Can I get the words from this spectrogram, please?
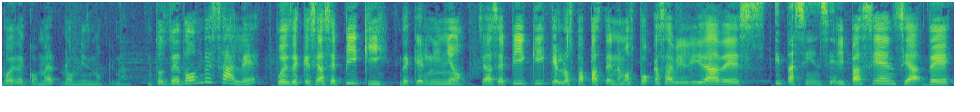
puede comer lo mismo que un adulto. Entonces, ¿de dónde sale? Pues de que se hace piqui, de que el niño se hace piqui, que los papás tenemos pocas habilidades Y paciencia. y paciencia de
